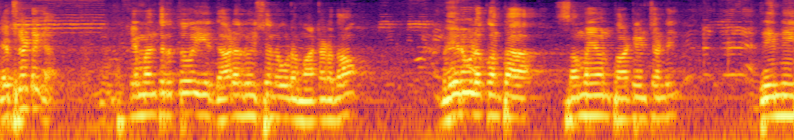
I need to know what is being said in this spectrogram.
డెఫినెట్గా ముఖ్యమంత్రితో ఈ దాడుల విషయంలో కూడా మాట్లాడదాం. మీరు కూడా కొంత సమయం పాటించండి. దీన్ని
